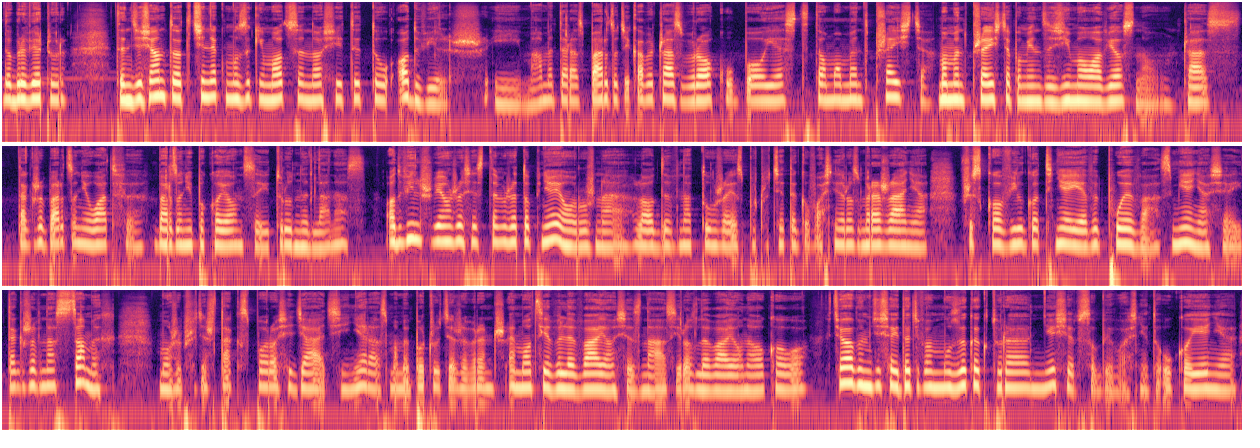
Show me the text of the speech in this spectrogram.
Dobry wieczór. Ten dziesiąty odcinek Muzyki Mocy nosi tytuł Odwilż i mamy teraz bardzo ciekawy czas w roku, bo jest to moment przejścia. Moment przejścia pomiędzy zimą a wiosną. Czas także bardzo niełatwy, bardzo niepokojący i trudny dla nas. Odwilż wiąże się z tym, że topnieją różne lody w naturze, jest poczucie tego właśnie rozmrażania, wszystko wilgotnieje, wypływa, zmienia się i także w nas samych może przecież tak sporo się dziać i nieraz mamy poczucie, że wręcz emocje wylewają się z nas i rozlewają naokoło. Chciałabym dzisiaj dać Wam muzykę, która niesie w sobie właśnie to ukojenie,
